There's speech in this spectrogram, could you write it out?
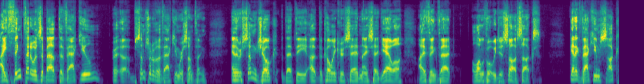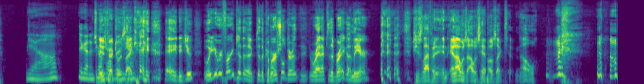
I think that it was about the vacuum, or, uh, some sort of a vacuum or something. And there was some joke that the uh, the co-anchor said, and I said, "Yeah, well, I think that, along with what we just saw, sucks. Get a vacuum suck." Yeah. You got in The trouble. news director was like, "Hey, hey, did you were you referring to the to the commercial during right after the break on the air?" She's laughing, and, and I was I was hip. I was like, "No, Are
